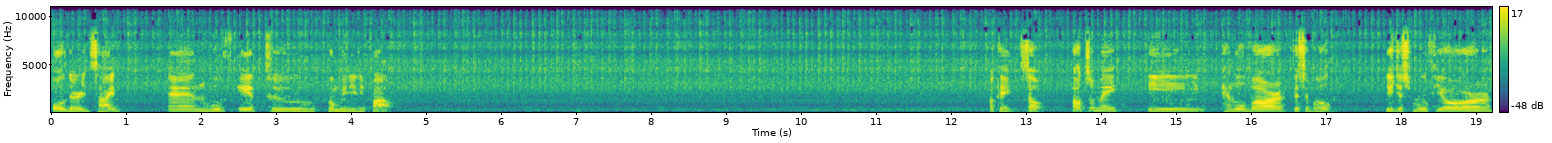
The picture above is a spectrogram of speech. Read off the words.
folder inside and move it to community file Okay, so how to make the handlebar visible? You just move your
